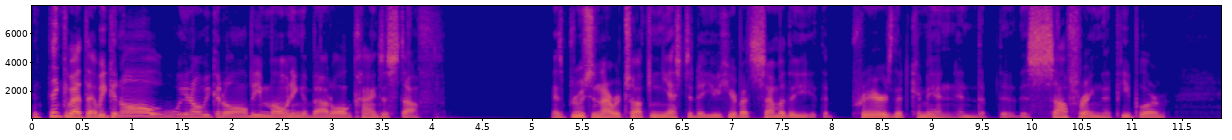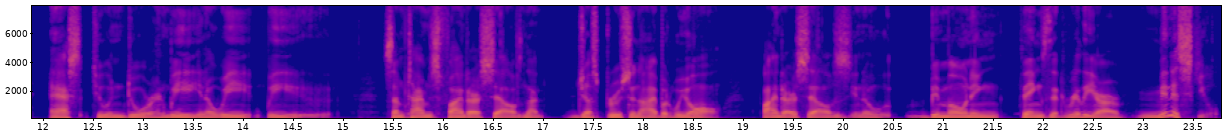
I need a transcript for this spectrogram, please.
And think about that. We can all, you know, we could all be moaning about all kinds of stuff as Bruce and I were talking yesterday, you hear about some of the, the prayers that come in and the, the, the suffering that people are asked to endure. And we, you know, we we sometimes find ourselves, not just Bruce and I, but we all find ourselves, you know, bemoaning things that really are minuscule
